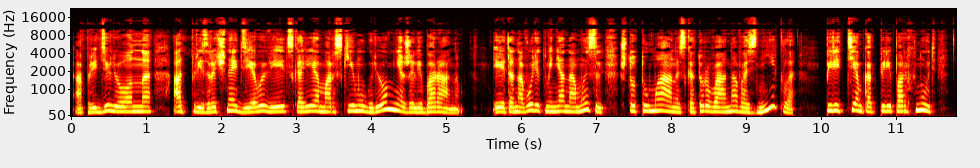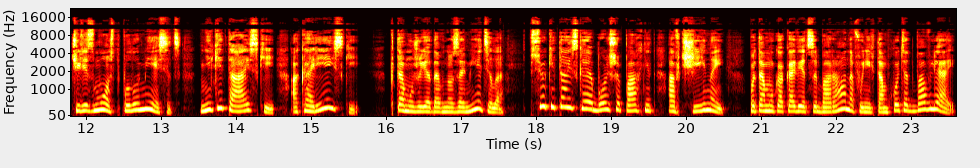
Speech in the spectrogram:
«Определенно, от призрачной девы веет скорее морским угрем, нежели бараном. И это наводит меня на мысль, что туман, из которого она возникла, перед тем, как перепорхнуть через мост полумесяц, не китайский, а корейский. К тому же я давно заметила, все китайское больше пахнет овчиной, потому как овец и баранов у них там хоть отбавляй,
